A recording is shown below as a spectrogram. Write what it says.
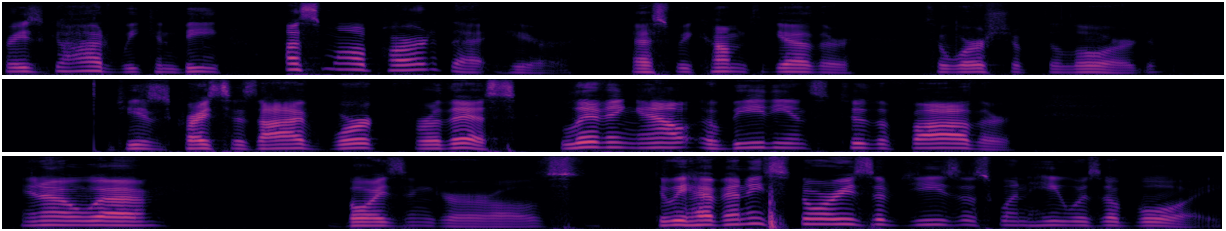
Praise God, we can be a small part of that here as we come together to worship the Lord. Jesus Christ says, I've worked for this, living out obedience to the Father. You know, uh, boys and girls, do we have any stories of Jesus when he was a boy?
